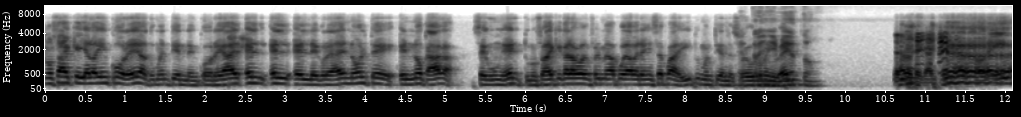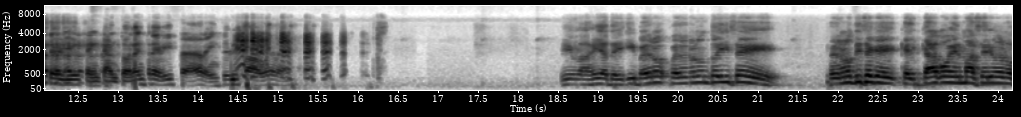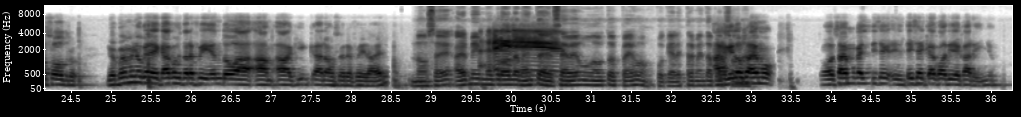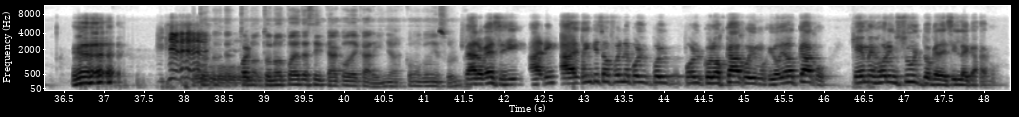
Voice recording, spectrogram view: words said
tú no sabes que ya lo hay en Corea, tú me entiendes. En Corea, el, el, el, el de Corea del Norte, él no caga, según él. Tú no sabes qué carajo de enfermedad puede haber en ese país, tú me entiendes. Eso es otro nivel. No te encantó, te encantó la interview, te encantó la entrevista, ¿eh? la interview estaba buena. Imagínate, y Pedro, Pedro nos dice, Pedro nos dice que, que el caco es el más serio de nosotros. Yo me imagino que de caco se está refiriendo a, a, a quién carajo se refiere a él. No sé, a él mismo Eh, probablemente él se ve en un autoespejo porque él es tremenda persona. Aquí lo sabemos, todos sabemos que él dice, él te dice el caco a ti de cariño. Tú, tú no, tú no puedes decir caco de cariño, es como que un insulto. claro que sí. Alguien, alguien que se ofende por, por, por- con los cacos y, y odia a los cacos, qué mejor insulto que decirle caco.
